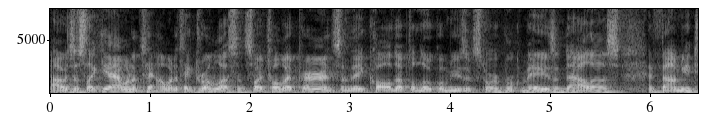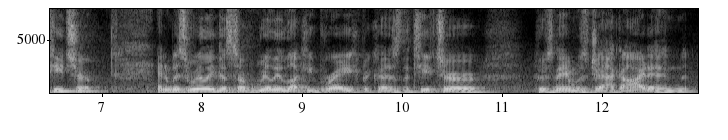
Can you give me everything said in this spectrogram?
I was just like, yeah, I want to take. I want to take drum lessons. So I told my parents, and they called up the local music store, Brook Mays in Dallas, and found me a teacher. And it was really just a really lucky break because the teacher whose name was Jack Iden,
